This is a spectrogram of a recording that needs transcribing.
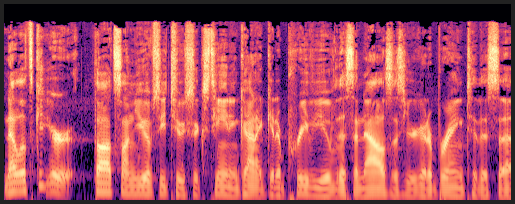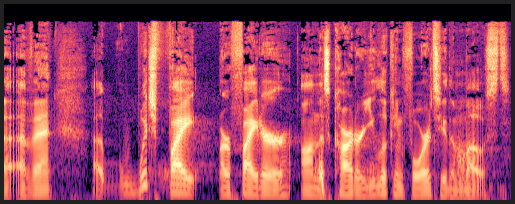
Now let's get your thoughts on UFC 216 and kind of get a preview of this analysis you're going to bring to this uh, event. Uh, which fight or fighter on this card are you looking forward to the most?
